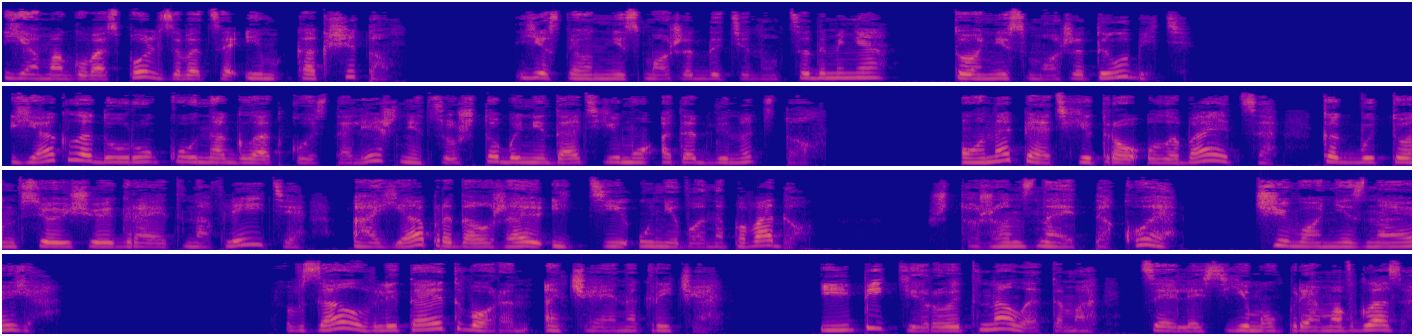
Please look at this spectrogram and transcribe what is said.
Я могу воспользоваться им как щитом. Если он не сможет дотянуться до меня, то не сможет и убить. Я кладу руку на гладкую столешницу, чтобы не дать ему отодвинуть стол. Он опять хитро улыбается, как будто он все еще играет на флейте, а я продолжаю идти у него на поводу. Что же он знает такое, чего не знаю я? В зал влетает ворон, отчаянно крича, и пикирует на Лэттема, целясь ему прямо в глаза.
